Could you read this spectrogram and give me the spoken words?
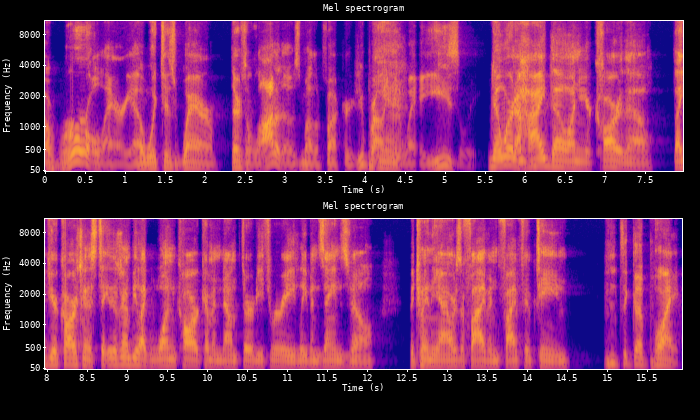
a rural area, which is where there's a lot of those motherfuckers, you probably yeah. get away easily. Nowhere to hide though on your car though. Like your car's gonna stay. There's gonna be like one car coming down 33, leaving Zanesville between the hours of five and five fifteen. It's a good point.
